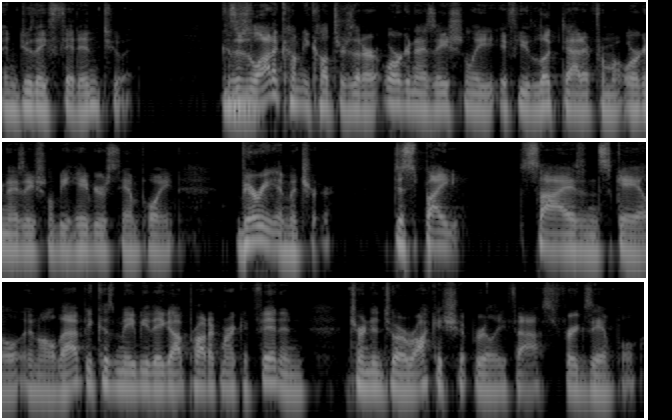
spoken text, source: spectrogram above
and do they fit into it? Because there's a hmm. lot of company cultures that are organizationally, if you looked at it from an organizational behavior standpoint, very immature, despite size and scale and all that, because maybe they got product market fit and turned into a rocket ship really fast, for example.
